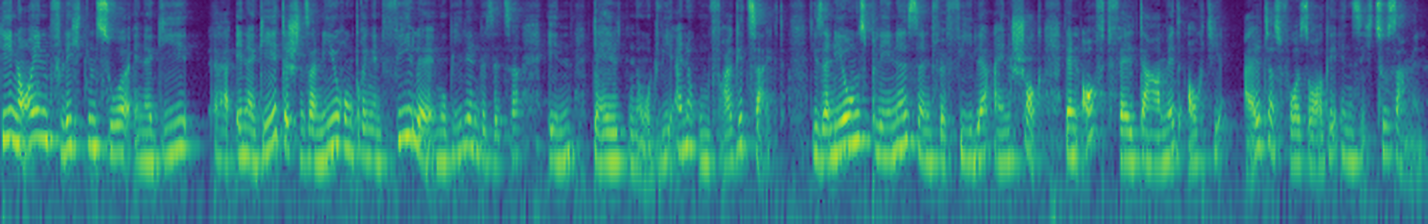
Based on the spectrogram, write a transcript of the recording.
Die neuen Pflichten zur Energie, äh, energetischen Sanierung bringen viele Immobilienbesitzer in Geldnot, wie eine Umfrage zeigt. Die Sanierungspläne sind für viele ein Schock, denn oft fällt damit auch die Altersvorsorge in sich zusammen.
